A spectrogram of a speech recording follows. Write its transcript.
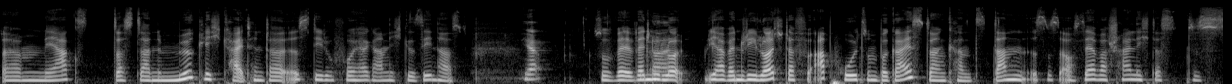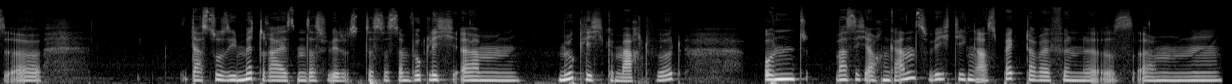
ähm, merkst, dass da eine Möglichkeit hinter ist, die du vorher gar nicht gesehen hast. Ja. So, wenn, wenn du ja, wenn du die Leute dafür abholst und begeistern kannst, dann ist es auch sehr wahrscheinlich, dass das, äh, dass du sie mitreißt und dass wir, dass das dann wirklich ähm, möglich gemacht wird. Und was ich auch einen ganz wichtigen Aspekt dabei finde, ist, ähm,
